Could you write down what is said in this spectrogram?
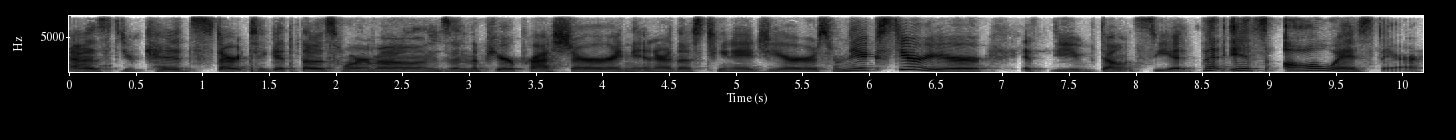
as your kids start to get those hormones and the peer pressure and you enter those teenage years, from the exterior, it, you don't see it, but it's always there.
